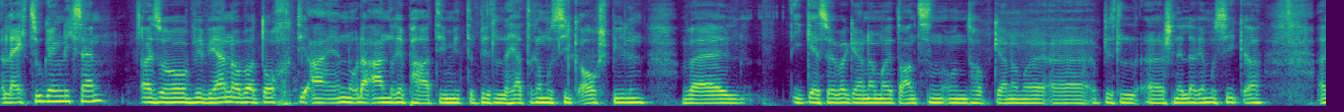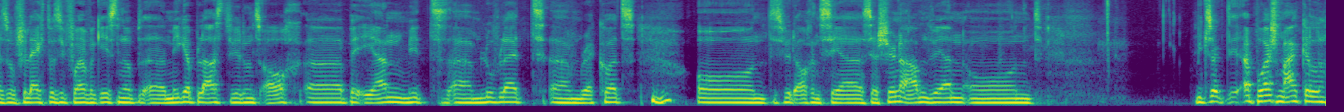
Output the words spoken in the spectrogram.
leicht zugänglich sein. Also wir werden aber doch die ein oder andere Party mit ein bisschen härterer Musik auch spielen, weil ich gehe selber gerne mal tanzen und habe gerne mal äh, ein bisschen äh, schnellere Musik. Auch. Also vielleicht, was ich vorher vergessen habe, äh, Megablast wird uns auch äh, beehren mit ähm, Lovelight ähm, Records. Mhm. Und es wird auch ein sehr, sehr schöner Abend werden und wie gesagt, ein paar Schmankerl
